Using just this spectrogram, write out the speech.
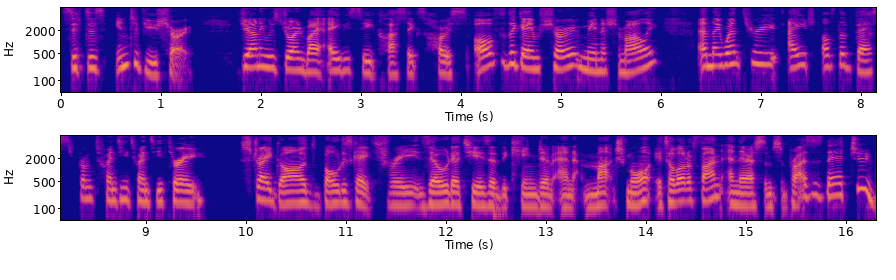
Sifter's interview show. Gianni was joined by ABC Classics host of the game show, Meena Shamaly, and they went through eight of the best from 2023. Stray Gods, Baldur's Gate 3, Zelda Tears of the Kingdom, and much more. It's a lot of fun, and there are some surprises there too.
